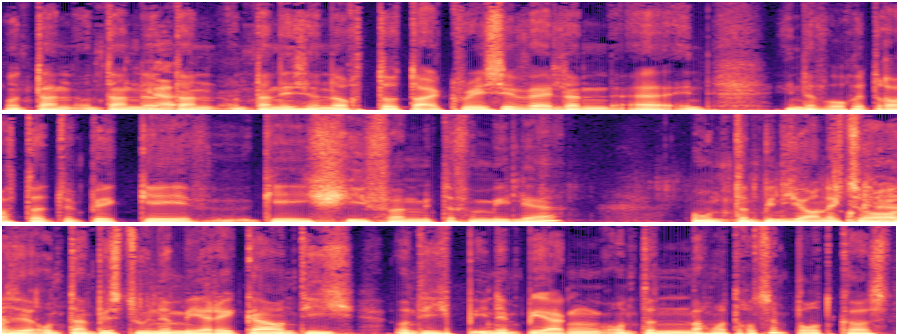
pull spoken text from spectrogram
Und dann, und dann, Ja. dann, und dann ist ja noch total crazy, weil dann äh, in, in der Woche drauf, da gehe geh ich Skifahren mit der Familie. Und dann bin ich auch nicht zu Okay. Hause und dann bist du in Amerika und ich und ich in den Bergen und dann machen wir trotzdem Podcast.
